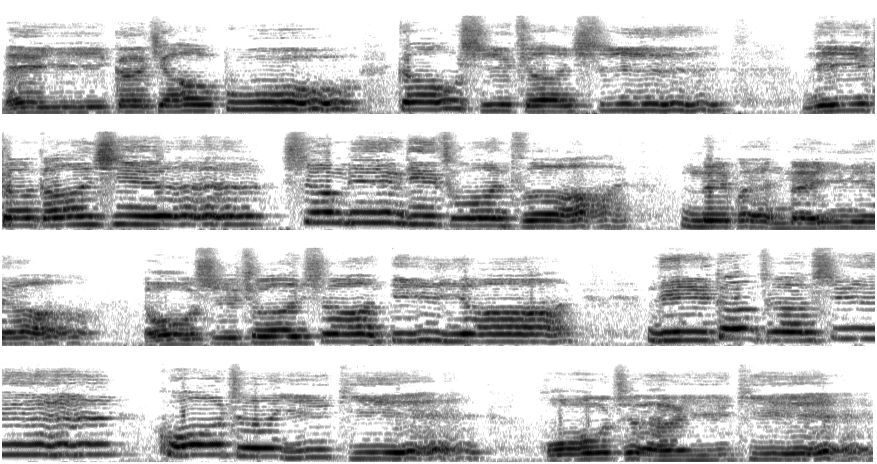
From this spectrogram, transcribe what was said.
每一个脚步都是真实。你当感谢生命的存在，每分每秒。都是真神的爱，你当珍惜，活着一天，活着一天，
